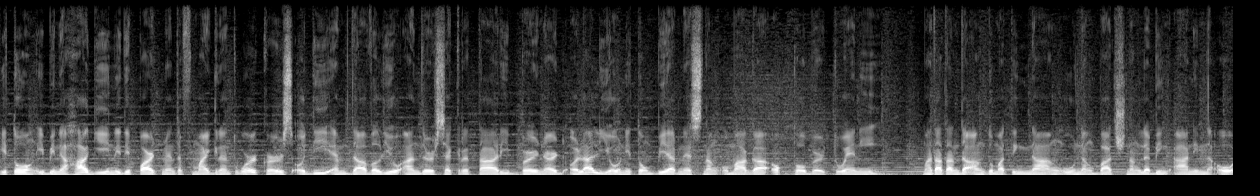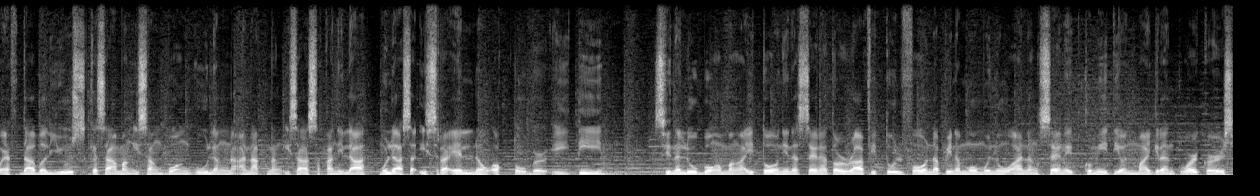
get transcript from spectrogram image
Ito ang ibinahagi ni Department of Migrant Workers o DMW Undersecretary Bernard Olalio nitong biyernes ng umaga October 20. Matatanda ang dumating na ang unang batch ng labing anim na OFWs kasamang isang buwang gulang na anak ng isa sa kanila mula sa Israel noong October 18. Sinalubong ang mga ito ni na Senator Rafi Tulfo na pinamumunuan ng Senate Committee on Migrant Workers,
